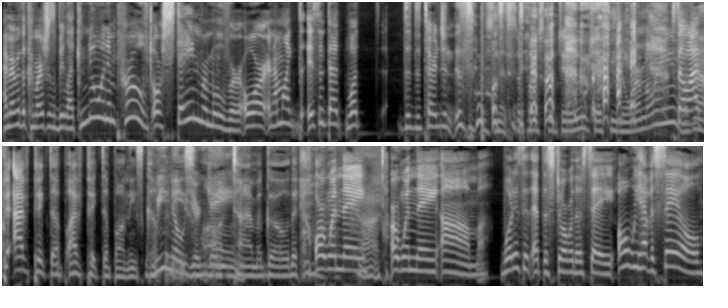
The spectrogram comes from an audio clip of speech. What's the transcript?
I remember the commercials would be like new and improved or stain remover or, and I'm like, isn't that what the detergent is supposed Isn't to it supposed to do just normally? So What's I, up? pi- I've picked up I've picked up on these companies. We know your long game. Oh time ago. They, or when they God. or when they um what is it at the store where they'll say oh we have a sale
